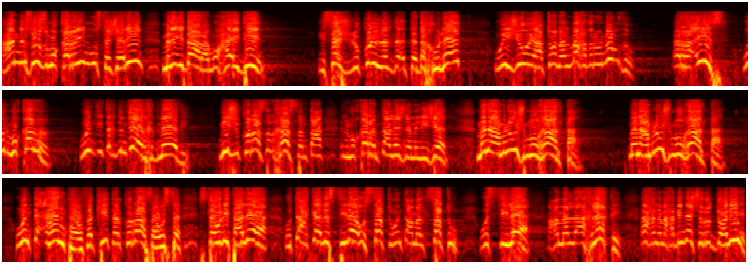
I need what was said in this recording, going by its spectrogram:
عندنا زوز مقررين مستشارين من الإدارة محايدين. يسجلوا كل التدخلات ويجوا يعطونا المحضر ونمضوا. الرئيس والمقرر. وانت تخدم فيها الخدمة هذه. مش الكراسه الخاصة نتاع المقرر نتاع اللجنة من اللجان. ما نعملوش مغالطة. ما نعملوش مغالطة. وانت اهنتها وفكيتها الكراسة واستوليت عليها وتحكى الاستيلاء والسطو وانت عملت سطو واستيلاء عمل أخلاقي. إحنا ما حبيناش نردوا عليك.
